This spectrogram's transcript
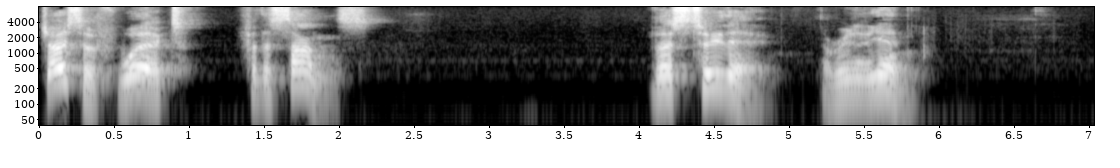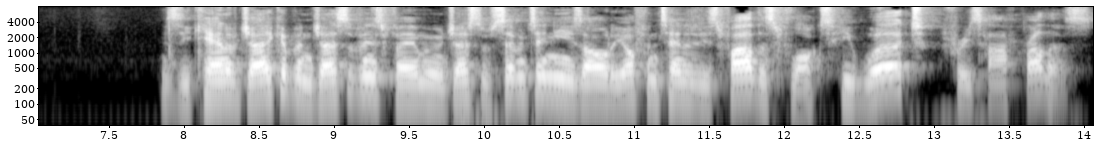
Joseph worked for the sons. Verse 2 there. I'll read it again. This is the account of Jacob and Joseph and his family. When Joseph was 17 years old, he often tended his father's flocks. He worked for his half brothers.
